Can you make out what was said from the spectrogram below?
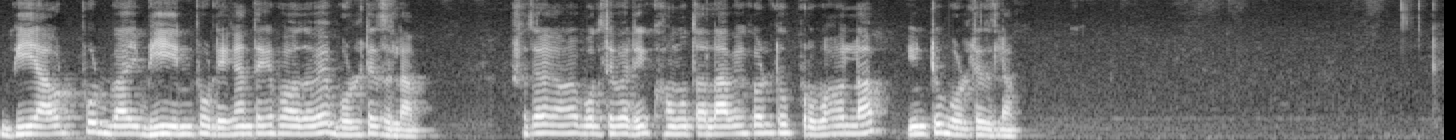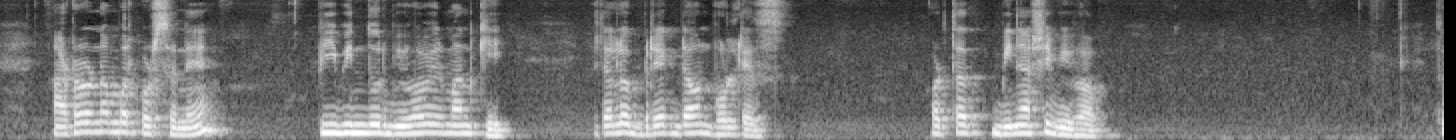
V output by V input এখান থেকে পাওয়া যাবে ভোল্টেজ লাভ। সুতরাং আমরা বলতে পারি ক্ষমতা লাভ ইকুয়াল টু প্রবাহ লাভ ইন্টু ভোল্টেজ লাভ। আঠারো নম্বর কোশ্চেনে পি বিন্দুর বিভবের মান কি? এটা হলো ব্রেকডাউন ভোল্টেজ অর্থাৎ বিনাশী বিভব। তো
